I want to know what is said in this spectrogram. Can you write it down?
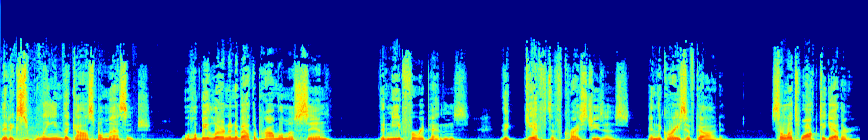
that explain the gospel message. We'll be learning about the problem of sin, the need for repentance, the gift of Christ Jesus, and the grace of God. So let's walk together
